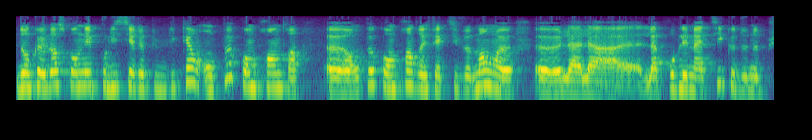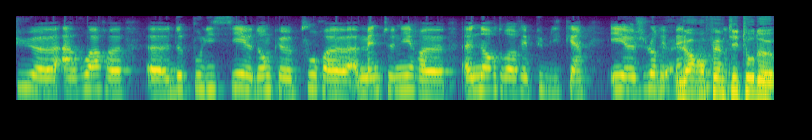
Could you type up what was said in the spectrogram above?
Donc, euh, lorsqu'on est policier républicain, on peut comprendre euh, on peut comprendre effectivement euh, euh, la, problématique de ne plus avoir de policiers donc pour maintenir un ordre républicain. Et je le répète. on fait un petit tour de.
